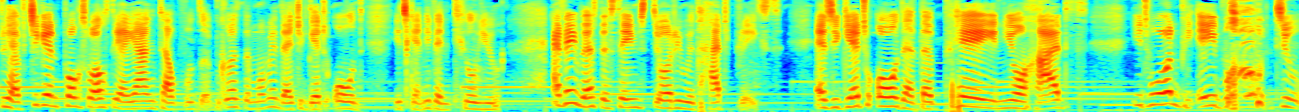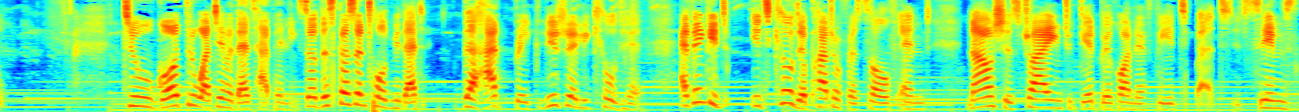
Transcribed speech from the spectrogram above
to have chicken pox whilst you're young because the moment that you get old, it can even kill you. I think that's the same story with heartbreaks. As you get older, the pain, in your heart, it won't be able to to go through whatever that's happening. So this person told me that the heartbreak literally killed her. I think it it killed a part of herself and now she's trying to get back on her feet, but it seems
